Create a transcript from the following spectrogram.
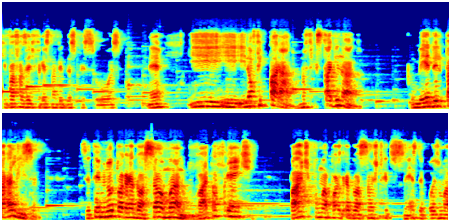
que vá fazer diferença na vida das pessoas, né? E, e, e não fique parado, não fique estagnado. O medo, ele paralisa. Você terminou tua graduação, mano, vai para frente. Parte para uma pós-graduação estrito senso, depois uma,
